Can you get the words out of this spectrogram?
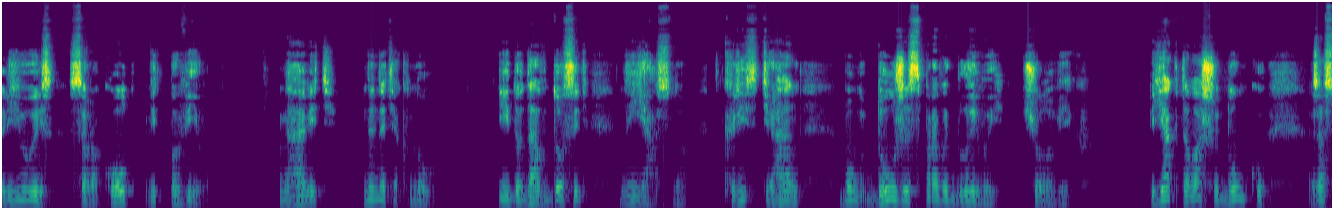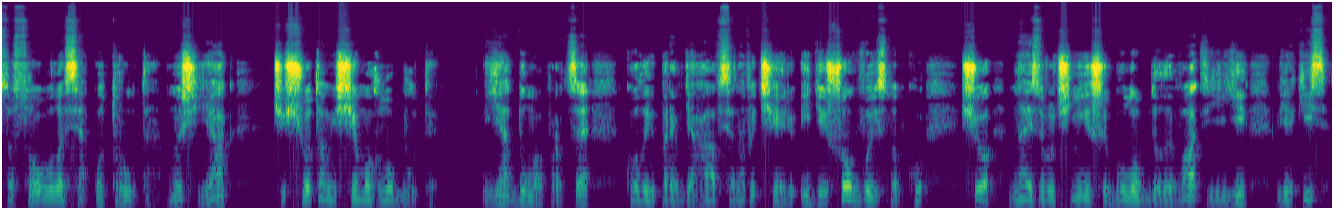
Льюіс Сороколд відповів, навіть не натякнув, і додав досить неясно Крістіан був дуже справедливий чоловік. Як, на вашу думку, застосовувалася отрута, миш'як чи що там іще могло бути? Я думав про це, коли перевдягався на вечерю, і дійшов висновку, що найзручніше було б доливати її в якісь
